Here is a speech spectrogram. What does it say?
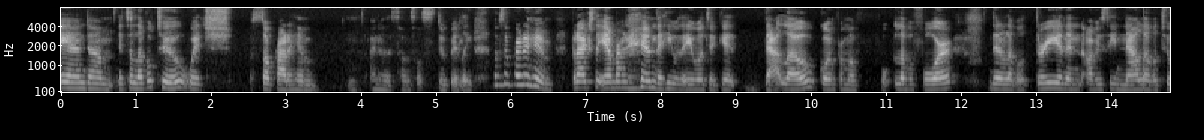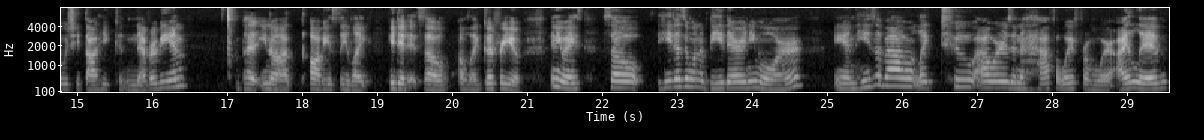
and um, it's a level two, which so proud of him. I know that sounds so stupid. Like I'm so proud of him, but I actually am proud of him that he was able to get that low, going from a level four, then level three, and then obviously now level two, which he thought he could never be in. But you know, obviously, like he did it, so I was like, good for you. Anyways, so he doesn't want to be there anymore, and he's about like two hours and a half away from where I live,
